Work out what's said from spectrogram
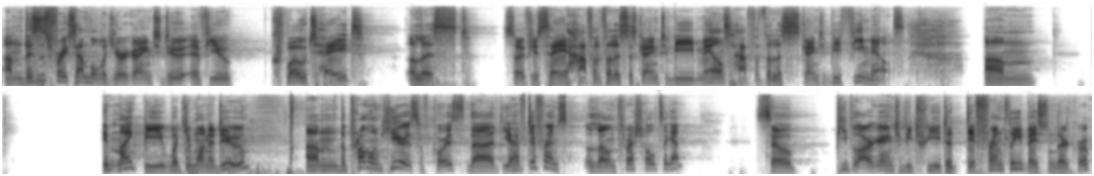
Um, this is, for example, what you're going to do if you quotate a list. So if you say half of the list is going to be males, half of the list is going to be females. Um, it might be what you want to do. Um, the problem here is, of course, that you have different loan thresholds again. So people are going to be treated differently based on their group.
